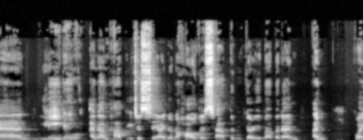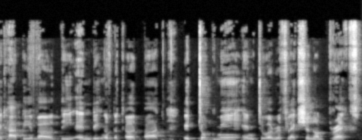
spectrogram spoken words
And leading and i'm happy to say i don't know how this happened garima but i'm i'm quite happy about the ending of the third part it took me into a reflection on breath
